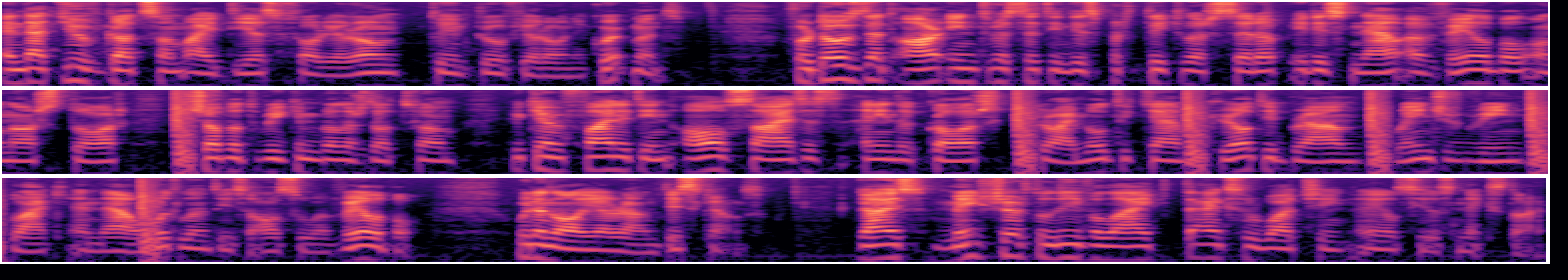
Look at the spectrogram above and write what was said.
and that you've got some ideas for your own to improve your own equipment. For those that are interested in this particular setup, it is now available on our store, shop.reconbrothers.com. You can find it in all sizes and in the colors Crye Multicam, Coyote Brown, Ranger Green, Black and now Woodland is also available, with an all year round discount. Guys, make sure to leave a like, thanks for watching and I'll see us next time.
